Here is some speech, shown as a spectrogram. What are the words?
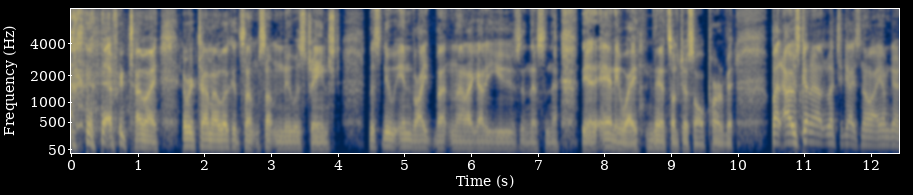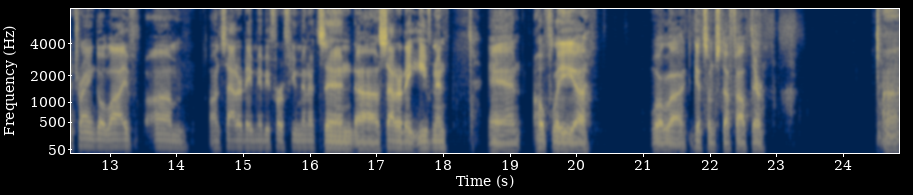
every time I every time I look at something, something new has changed. This new invite button that I got to use, and this and that. Yeah. Anyway, it's all just all part of it. But I was gonna let you guys know I am gonna try and go live um, on Saturday, maybe for a few minutes, and uh, Saturday evening, and hopefully uh, we'll uh, get some stuff out there. Uh,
